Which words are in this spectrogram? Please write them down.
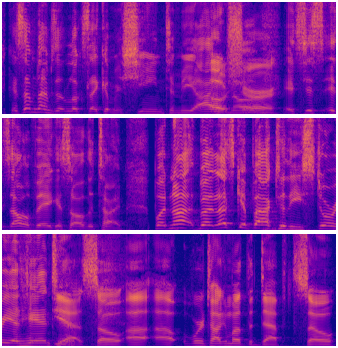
because sometimes it looks like a machine to me. I Oh, don't know. sure. It's just it's all Vegas all the time. But not. But let's get back to the story at hand here. Yeah, so uh, uh, we're talking about the depth. So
